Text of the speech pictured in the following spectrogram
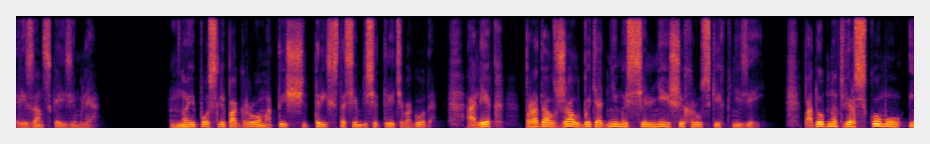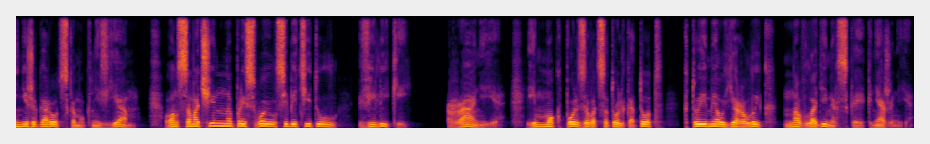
Рязанская земля. Но и после погрома 1373 года Олег продолжал быть одним из сильнейших русских князей. Подобно Тверскому и Нижегородскому князьям, он самочинно присвоил себе титул «Великий». Ранее им мог пользоваться только тот, кто имел ярлык на Владимирское княженье.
